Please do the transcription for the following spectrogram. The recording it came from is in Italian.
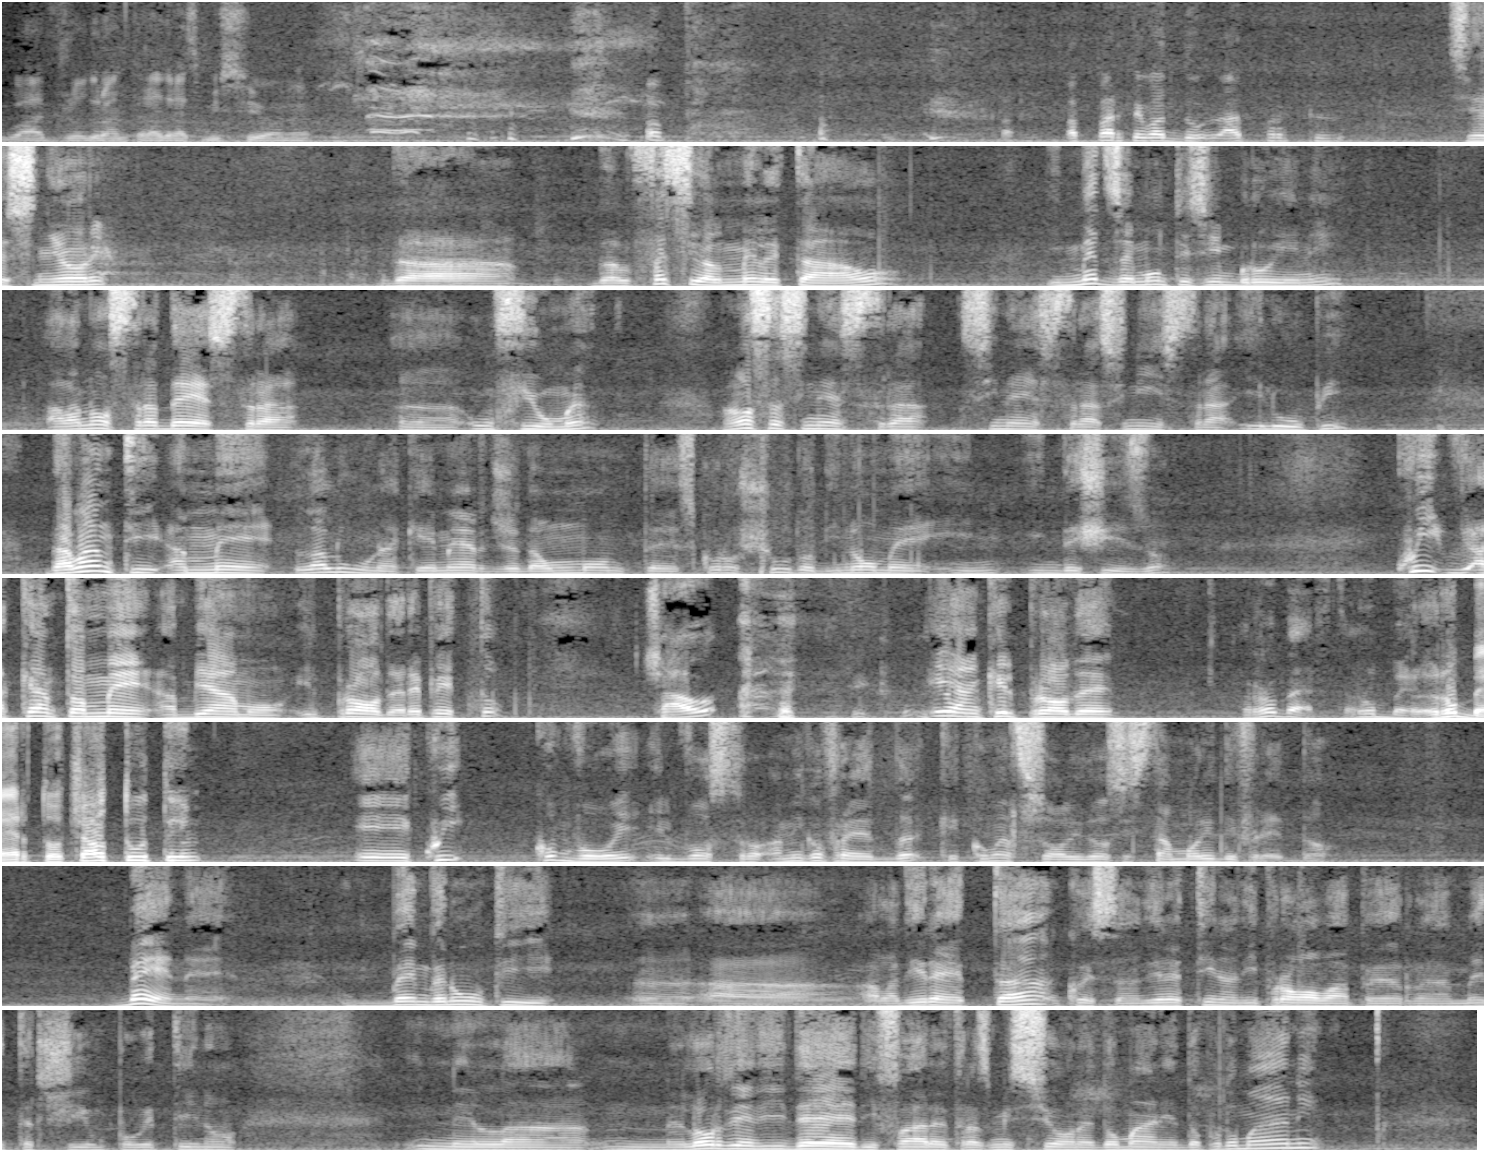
linguaggio durante la trasmissione. A parte quando... A parte... Signore e signori, da, dal Festival Meletao, in mezzo ai Monti Simbruini, alla nostra destra uh, un fiume, alla nostra sinistra, sinistra, sinistra i lupi, davanti a me la luna che emerge da un monte sconosciuto di nome in, indeciso, qui accanto a me abbiamo il prode Repetto, ciao, e anche il prode Roberto. Roberto. Roberto, ciao a tutti. E qui con voi il vostro amico Fred che come al solito si sta a morire di freddo. Bene, benvenuti eh, a, alla diretta, questa è una direttina di prova per metterci un pochettino nella, nell'ordine di idee di fare trasmissione domani e dopodomani.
